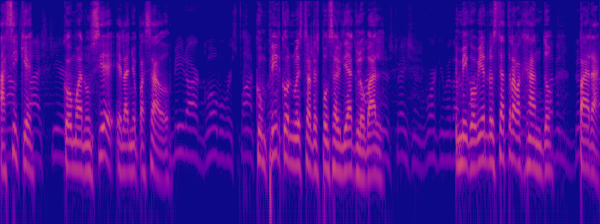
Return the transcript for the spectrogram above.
Así que, como anuncié el año pasado, cumplir con nuestra responsabilidad global. Mi gobierno está trabajando para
